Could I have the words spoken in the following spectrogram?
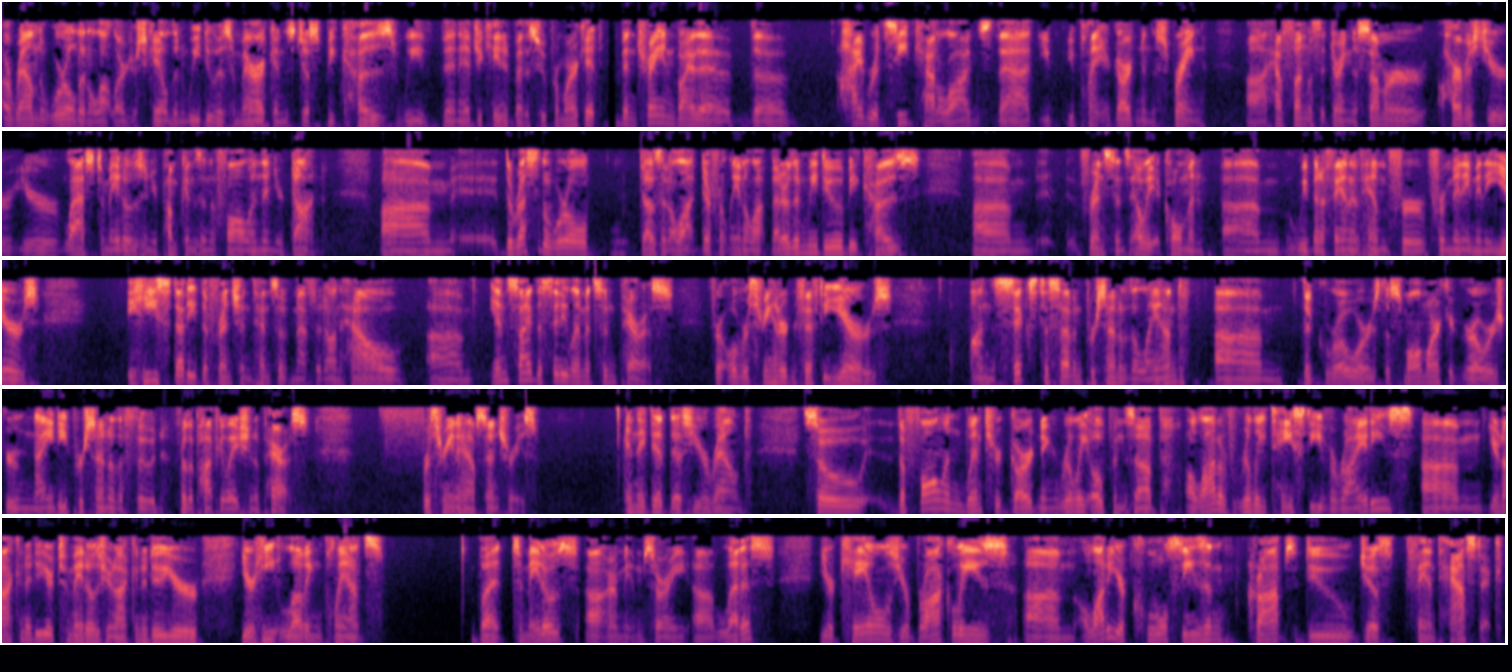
around the world at a lot larger scale than we do as Americans just because we've been educated by the supermarket, been trained by the the hybrid seed catalogs that you you plant your garden in the spring, uh, have fun with it during the summer, harvest your your last tomatoes and your pumpkins in the fall and then you're done. Um, the rest of the world does it a lot differently and a lot better than we do because, um, for instance, Elliot Coleman, um, we've been a fan of him for, for many, many years. He studied the French intensive method on how um, inside the city limits in Paris for over 350 years, on six to seven percent of the land, um, the growers, the small market growers, grew 90 percent of the food for the population of Paris for three and a half centuries. And they did this year round. So the fall and winter gardening really opens up a lot of really tasty varieties. Um, you're not going to do your tomatoes. You're not going to do your your heat loving plants, but tomatoes. Uh, I mean, I'm sorry, uh, lettuce, your kales, your broccolis, um, a lot of your cool season crops do just fantastic.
